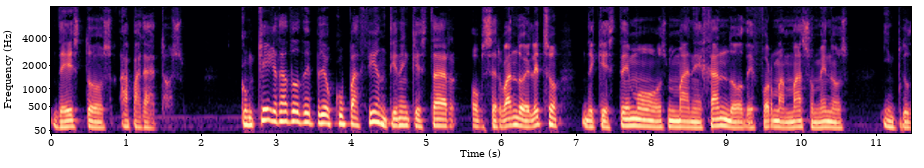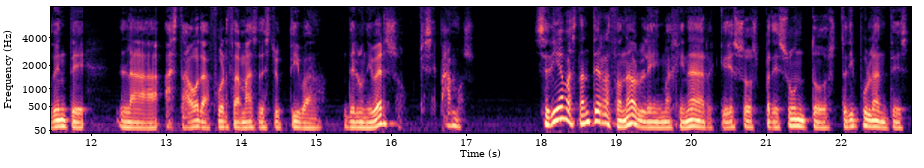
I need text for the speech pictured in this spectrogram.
de estos aparatos? ¿Con qué grado de preocupación tienen que estar observando el hecho de que estemos manejando de forma más o menos imprudente la hasta ahora fuerza más destructiva del universo? Que sepamos. Sería bastante razonable imaginar que esos presuntos tripulantes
